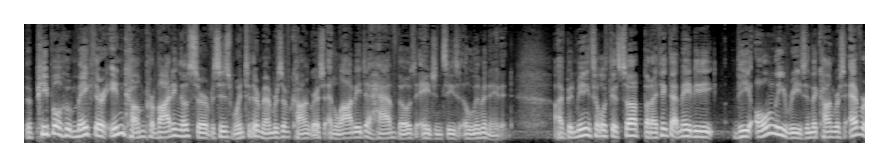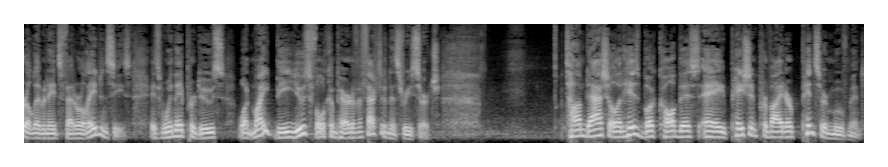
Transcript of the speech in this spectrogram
the people who make their income providing those services went to their members of Congress and lobbied to have those agencies eliminated. I've been meaning to look this up, but I think that may be the only reason that Congress ever eliminates federal agencies is when they produce what might be useful comparative effectiveness research. Tom Daschle, in his book, called this a patient provider pincer movement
